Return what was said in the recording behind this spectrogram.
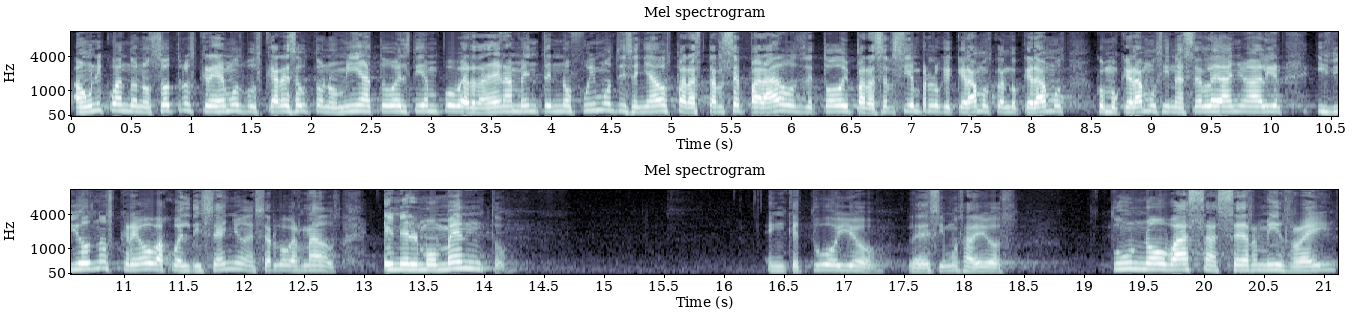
aun y cuando nosotros creemos buscar esa autonomía todo el tiempo, verdaderamente no fuimos diseñados para estar separados de todo y para hacer siempre lo que queramos, cuando queramos, como queramos, sin hacerle daño a alguien. Y Dios nos creó bajo el diseño de ser gobernados. En el momento en que tú o yo le decimos a Dios, tú no vas a ser mi rey,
